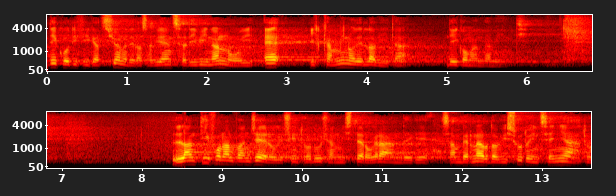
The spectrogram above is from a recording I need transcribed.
decodificazione della sapienza divina a noi è il cammino della vita dei comandamenti. L'antifona al Vangelo che ci introduce al mistero grande che San Bernardo ha vissuto e insegnato.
